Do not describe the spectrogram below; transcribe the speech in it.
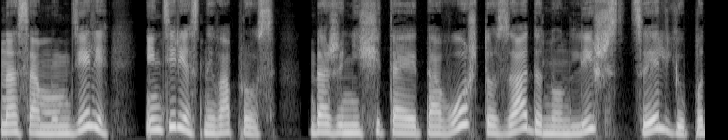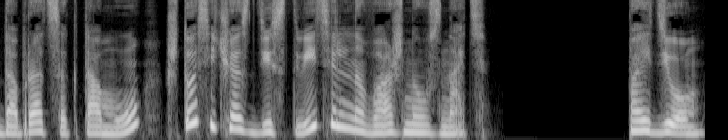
На самом деле, интересный вопрос, даже не считая того, что задан он лишь с целью подобраться к тому, что сейчас действительно важно узнать. Пойдем.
